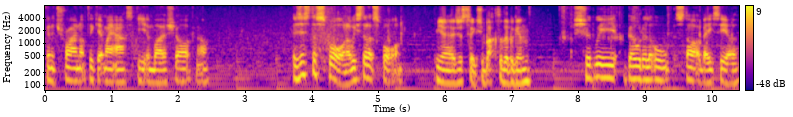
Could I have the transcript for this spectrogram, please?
Gonna try not to get my ass eaten by a shark now. Is this the spawn? Are we still at spawn? Yeah, it just takes you back to the beginning. Should we build a little starter base here?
